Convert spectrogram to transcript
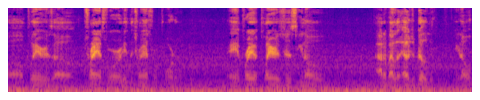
um, players uh, transfer, hit the transfer portal, and players just, you know, out of eligibility, you know.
